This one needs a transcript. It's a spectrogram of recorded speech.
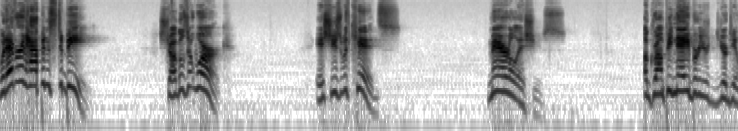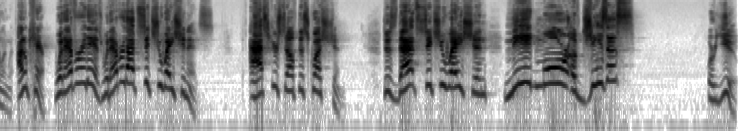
whatever it happens to be, struggles at work, issues with kids, marital issues, a grumpy neighbor you're, you're dealing with. I don't care. Whatever it is, whatever that situation is, ask yourself this question Does that situation need more of Jesus or you?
